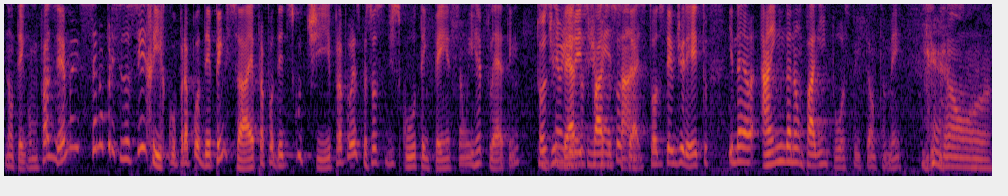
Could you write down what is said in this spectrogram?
não tem como fazer, mas você não precisa ser rico para poder pensar e para poder discutir, para as pessoas discutem, pensam e refletem Todos em diversas classes sociais. Né? Todos têm o direito e não, ainda não pagam imposto, então também não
